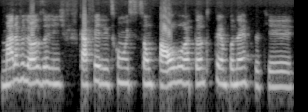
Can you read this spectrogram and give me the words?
maravilhosa da gente ficar feliz com esse São Paulo há tanto tempo, né? Porque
